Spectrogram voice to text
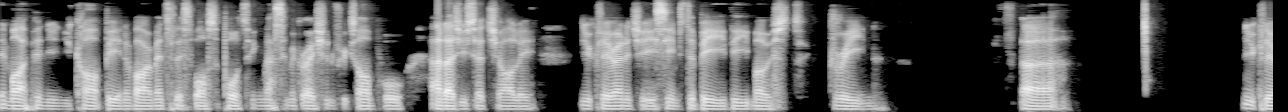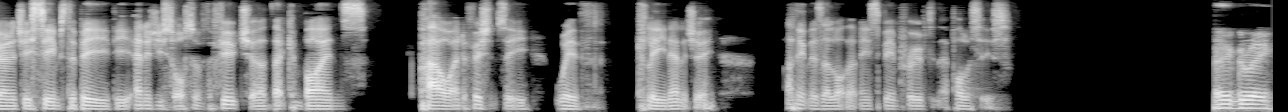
In my opinion, you can't be an environmentalist while supporting mass immigration, for example. And as you said, Charlie, nuclear energy seems to be the most green. Uh, nuclear energy seems to be the energy source of the future that combines power and efficiency with clean energy. I think there's a lot that needs to be improved in their policies. I agree.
